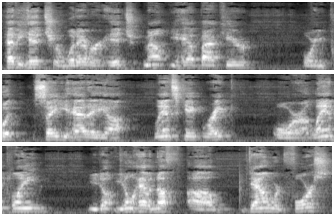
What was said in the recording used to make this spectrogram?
heavy hitch or whatever hitch mount you have back here, or you put, say you had a uh, landscape rake or a land plane, you don't you don't have enough uh, downward force,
